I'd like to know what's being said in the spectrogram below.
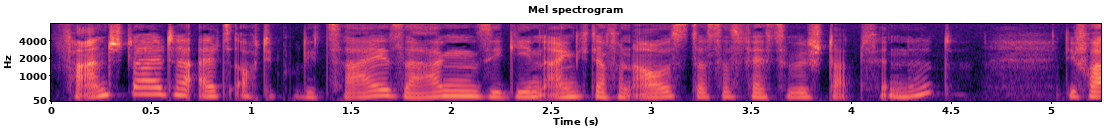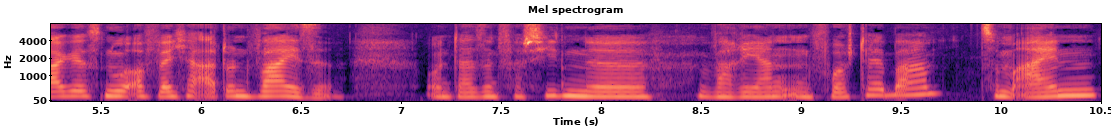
Veranstalter als auch die Polizei sagen, sie gehen eigentlich davon aus, dass das Festival stattfindet. Die Frage ist nur, auf welche Art und Weise. Und da sind verschiedene Varianten vorstellbar. Zum einen,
